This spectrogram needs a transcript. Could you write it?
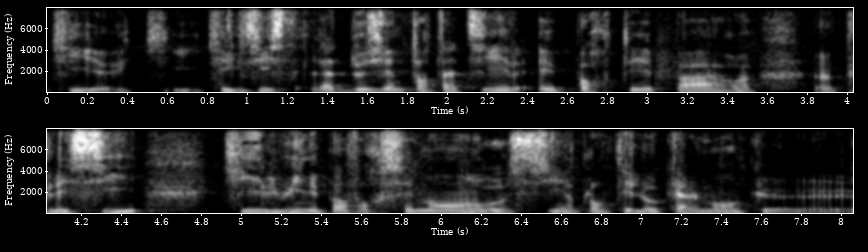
qui, qui, qui, existe. La deuxième tentative est portée par Plessis, qui lui n'est pas forcément aussi implanté localement que,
